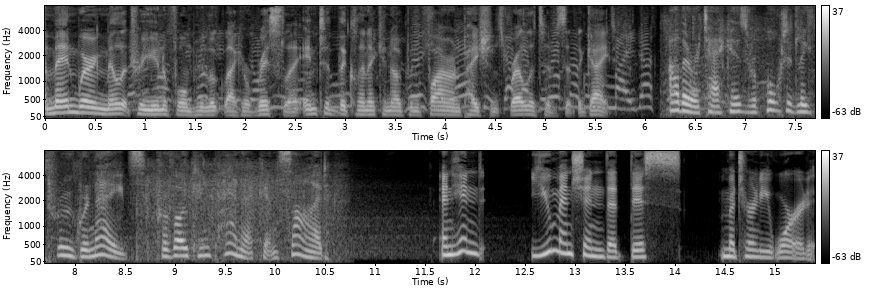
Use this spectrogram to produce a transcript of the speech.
A man wearing military uniform who looked like a wrestler entered the clinic and opened fire on patients' relatives at the gate. Other attackers reportedly threw grenades, provoking panic inside. And Hind, you mentioned that this maternity ward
